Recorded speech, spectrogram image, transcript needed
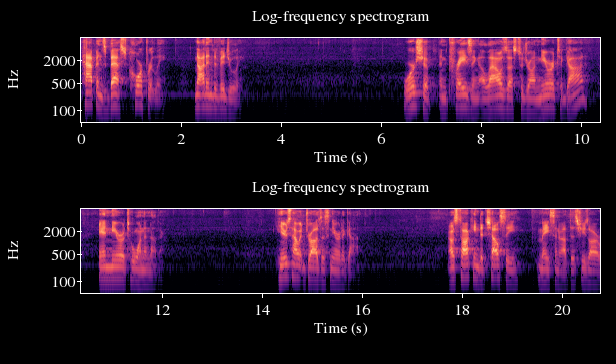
happens best corporately, not individually. Worship and praising allows us to draw nearer to God and nearer to one another. Here's how it draws us nearer to God. I was talking to Chelsea Mason about this. She's our,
